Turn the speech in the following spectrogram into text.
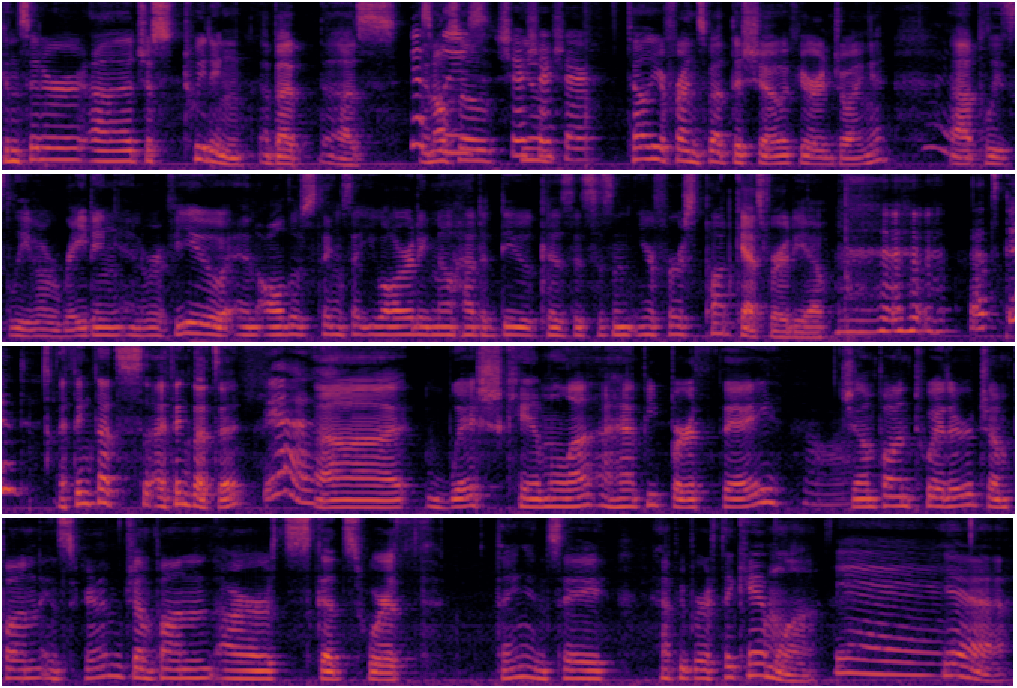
consider uh, just tweeting about us. yes, and please. also, share, you know, share, share. Tell your friends about the show if you're enjoying it. Uh, please leave a rating and review and all those things that you already know how to do because this isn't your first podcast rodeo. That's good. I think that's I think that's it. Yeah. Uh, wish Kamala a happy birthday. Jump on Twitter, jump on Instagram, jump on our Scudsworth thing and say happy birthday, Kamala. Yay. Yeah,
